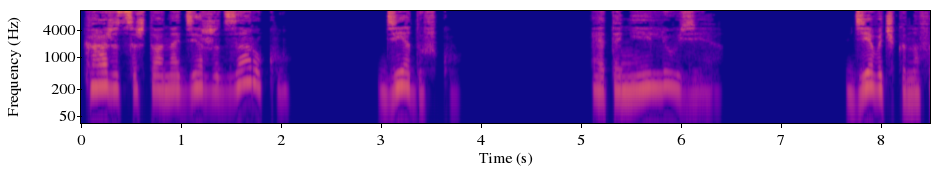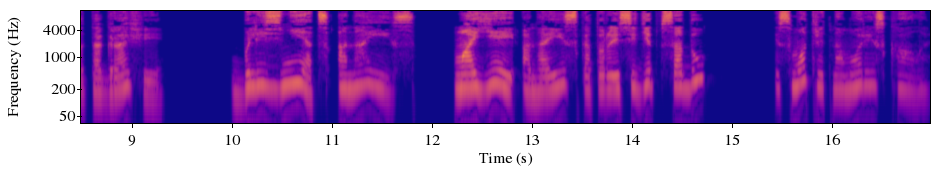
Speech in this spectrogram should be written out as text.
Кажется, что она держит за руку дедушку. Это не иллюзия. Девочка на фотографии — близнец Анаис, моей Анаис, которая сидит в саду и смотрит на море и скалы.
